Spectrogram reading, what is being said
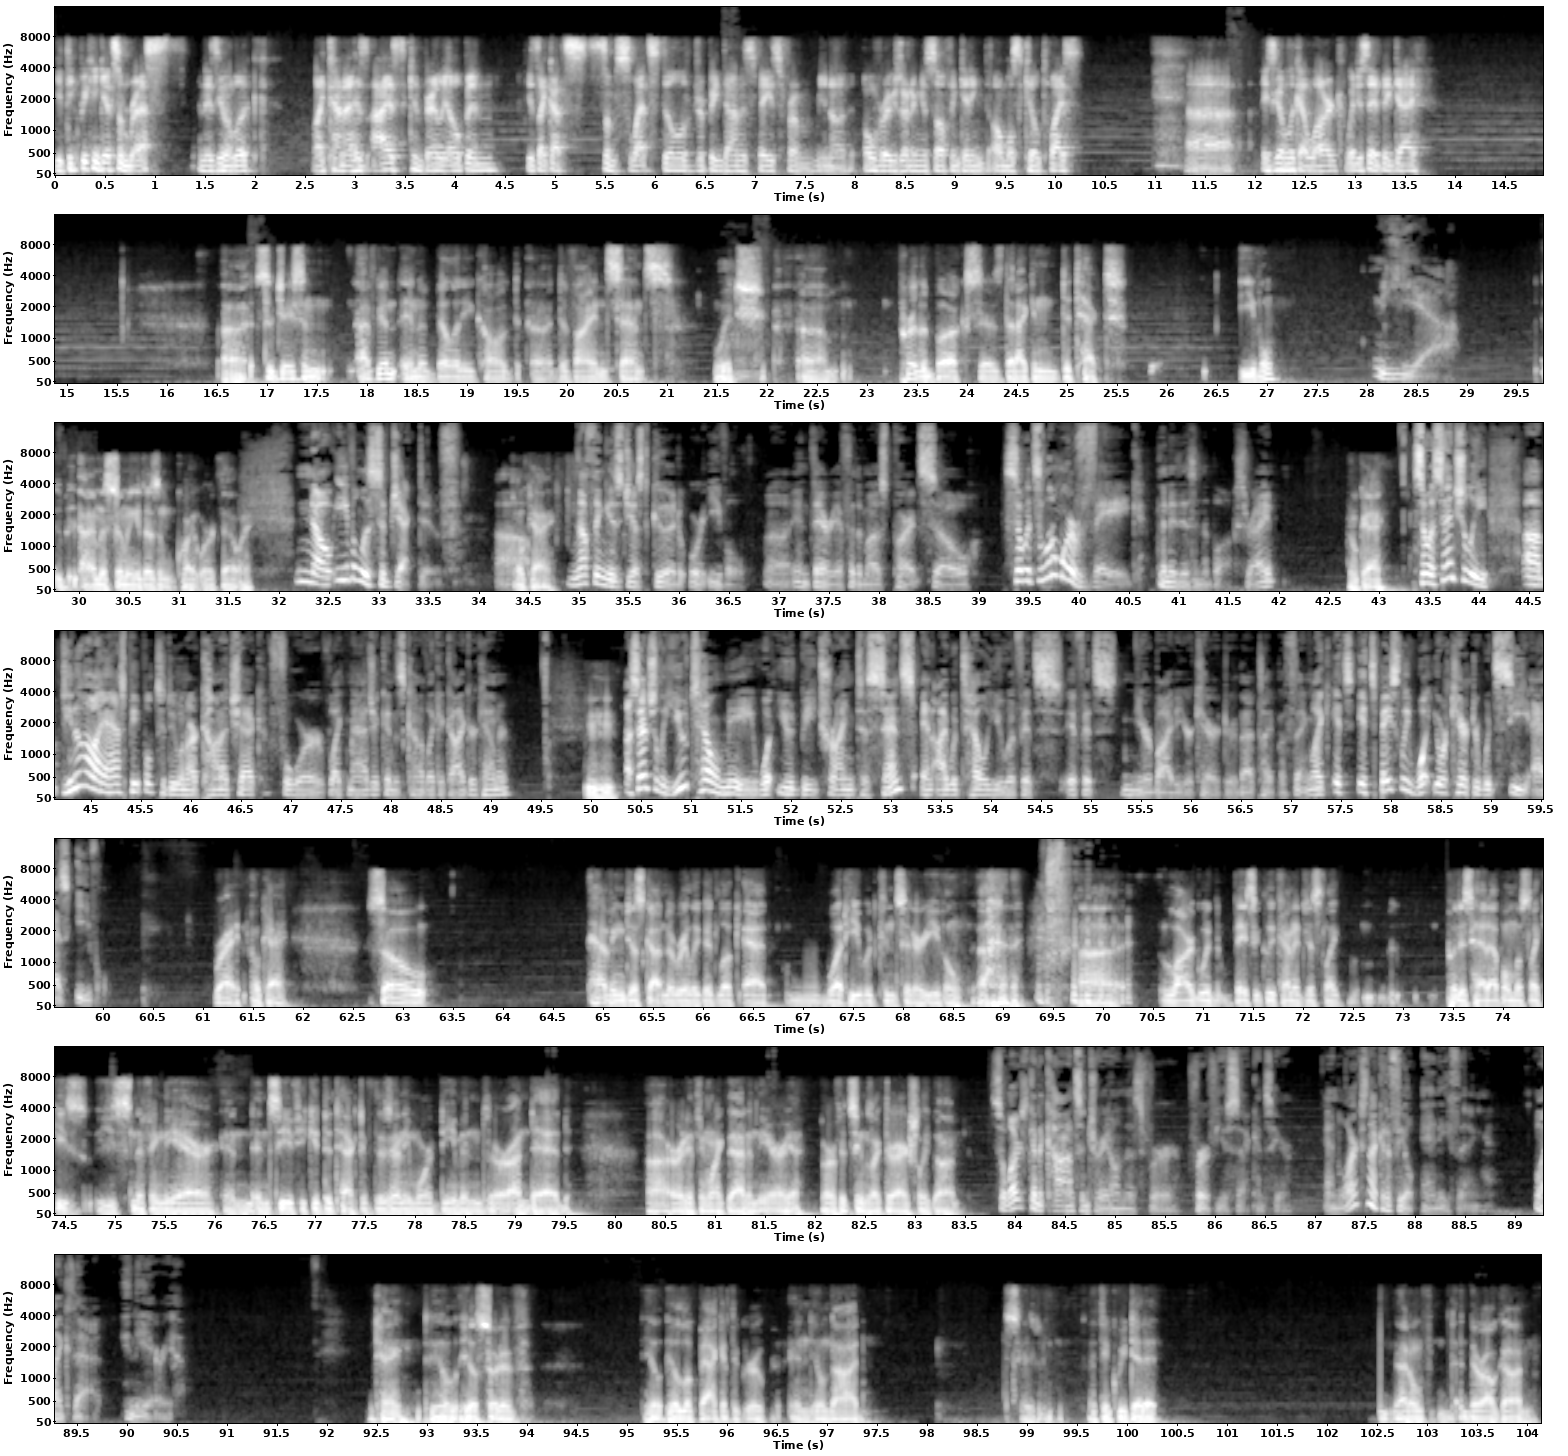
you think we can get some rest?" And he's gonna look like kind of his eyes can barely open. He's like got some sweat still dripping down his face from you know overexerting himself and getting almost killed twice. Uh, he's gonna look at Larg. What do you say, big guy? Uh, so, Jason, I've got an ability called uh, Divine Sense, which, um, per the book, says that I can detect evil. Yeah. I'm assuming it doesn't quite work that way. No, evil is subjective. Um, Okay. Nothing is just good or evil uh, in Theria for the most part. So, so it's a little more vague than it is in the books, right? Okay. So essentially, um, do you know how I ask people to do an Arcana check for like magic, and it's kind of like a Geiger counter? Hmm Essentially, you tell me what you'd be trying to sense, and I would tell you if it's if it's nearby to your character, that type of thing. Like it's it's basically what your character would see as evil. Right. Okay. So, having just gotten a really good look at what he would consider evil, uh, Larg would basically kind of just like put his head up, almost like he's he's sniffing the air, and and see if he could detect if there's any more demons or undead uh, or anything like that in the area, or if it seems like they're actually gone. So Larg's going to concentrate on this for for a few seconds here, and Larg's not going to feel anything like that in the area. Okay, he'll he'll sort of he'll he'll look back at the group and he'll nod. Says, "I think we did it. I don't. They're all gone.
